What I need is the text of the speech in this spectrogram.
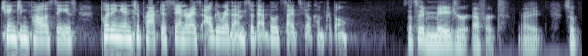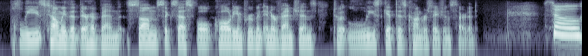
changing policies, putting into practice standardized algorithms so that both sides feel comfortable. That's a major effort, right? So please tell me that there have been some successful quality improvement interventions to at least get this conversation started. So,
